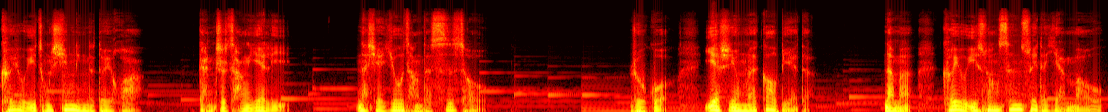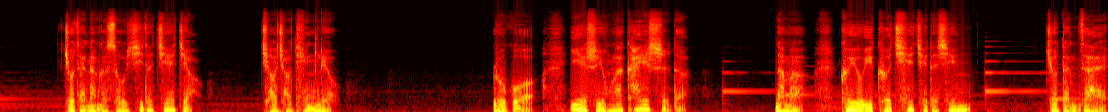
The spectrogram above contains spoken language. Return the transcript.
可有一种心灵的对话，感知长夜里那些悠长的丝绸？如果夜是用来告别的，那么可有一双深邃的眼眸，就在那个熟悉的街角，悄悄停留。如果夜是用来开始的，那么可有一颗怯怯的心，就等在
